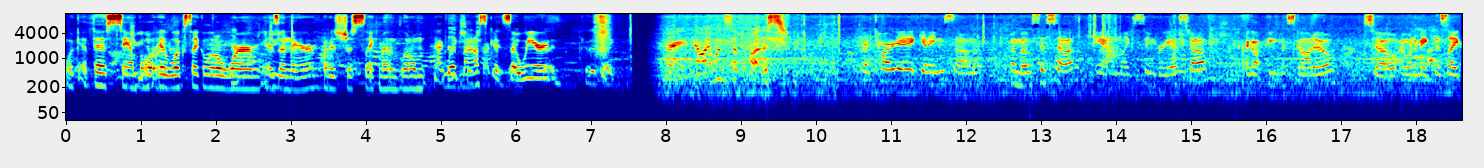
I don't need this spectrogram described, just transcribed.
Look at this sample. It looks like a little worm is in there, but it's just like my little lip like mask. It's so weird. Cause it's like. All right, now I want stuffed crust. We're at Target getting some mimosa stuff and like sangria stuff. I got pink moscato, so I want to make this like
